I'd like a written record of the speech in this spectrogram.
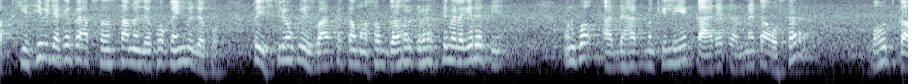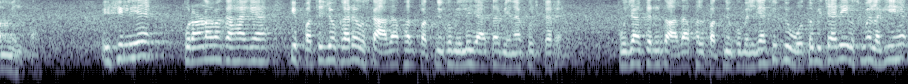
अब किसी भी जगह पे आप संस्था में देखो, कहीं भी देखो तो स्त्रियों को इस बात का कम अवसर गहर गृहस्थी में लगी रहती हैं। उनको अध्यात्म के लिए कार्य करने का अवसर बहुत कम मिलता। इसीलिए पुराणों में कहा गया कि पति जो करे, उसका आधा फल पत्नी को मिल ही जाता, बिना कुछ करे। पूजा करी तो आधा फल पत्नी को मिल गया, क्योंकि वो तो बेचारी उसमें लगी है,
